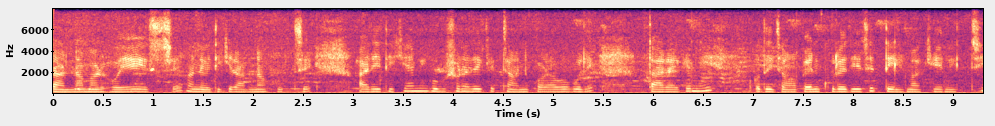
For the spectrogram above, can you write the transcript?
রান্না আমার হয়ে এসছে। মানে ওইদিকে রান্না হচ্ছে। আর এদিকে আমি গবেষণাদেরকে চান করাবো বলে তার আগে আমি ওদের জামা প্যান্ট খুলে দিয়েছি, তেল মাখিয়ে নিচ্ছি।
